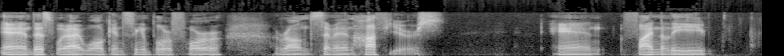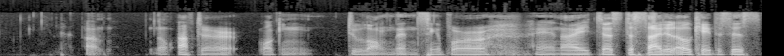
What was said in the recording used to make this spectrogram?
and that's where I worked in Singapore for around seven and a half years. And finally, um, after working too long than Singapore, and I just decided, okay, this is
